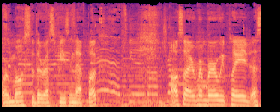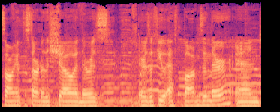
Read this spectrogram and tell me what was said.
or most of the recipes in that book. Also, I remember we played a song at the start of the show, and there was there was a few f bombs in there, and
